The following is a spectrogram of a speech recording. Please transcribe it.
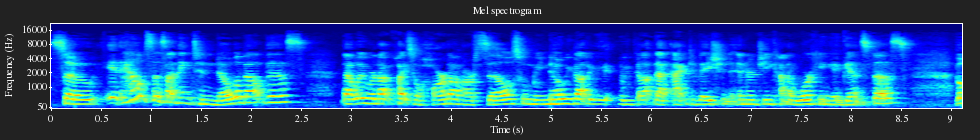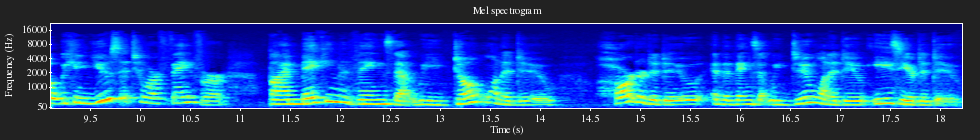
So it helps us, I think, to know about this. That way, we're not quite so hard on ourselves when we know we got to, we've got that activation energy kind of working against us. But we can use it to our favor by making the things that we don't want to do harder to do and the things that we do want to do easier to do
